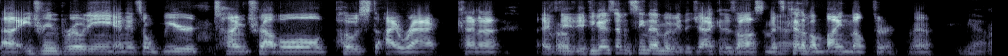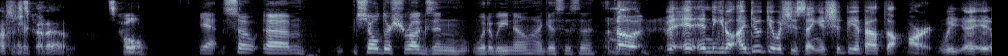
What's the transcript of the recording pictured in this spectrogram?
uh, Adrien Brody, and it's a weird time travel post Iraq kind of. If, Huh. if you guys haven't seen that movie, the jacket is awesome. It's Yeah. kind of a mind melter. Yeah, yeah. I'll have to check that out. it's cool. Yeah. So, um, shoulder shrugs and what do we know? I guess is the No, and, and, you know, I do get what she's saying. It should be about the art. We, it,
